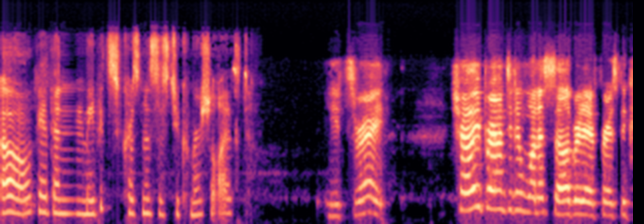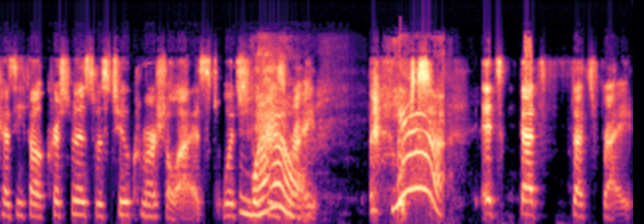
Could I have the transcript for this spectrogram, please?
Oh, okay, then maybe it's Christmas is too commercialized. It's right. Charlie Brown didn't want to celebrate at first because he felt Christmas was too commercialized, which Wow. right. Yeah, It's that's that's right.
